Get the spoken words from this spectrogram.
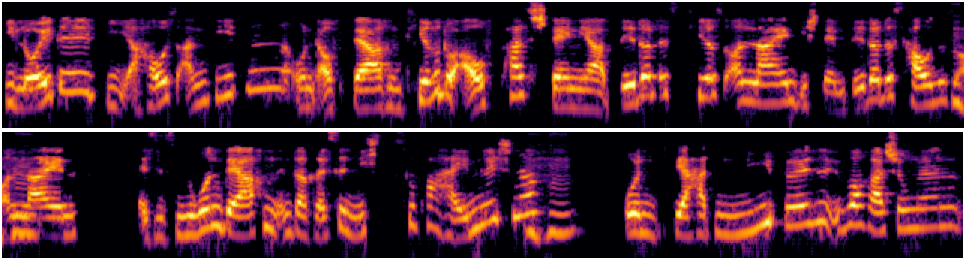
die Leute, die ihr Haus anbieten und auf deren Tiere du aufpasst, stellen ja Bilder des Tiers online, die stellen Bilder des Hauses mhm. online. Es ist nur in deren Interesse, nichts zu verheimlichen. Mhm. Und wir hatten nie böse Überraschungen.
